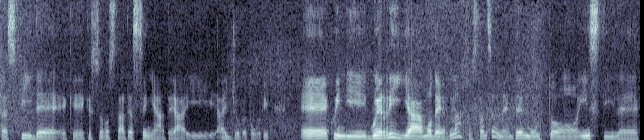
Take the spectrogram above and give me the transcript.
eh, sfide che, che sono state assegnate ai, ai giocatori. Eh, quindi guerriglia moderna sostanzialmente molto in stile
